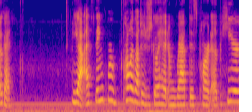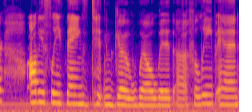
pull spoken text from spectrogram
Okay. Yeah, I think we're probably about to just go ahead and wrap this part up here obviously things didn't go well with uh, Philippe and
